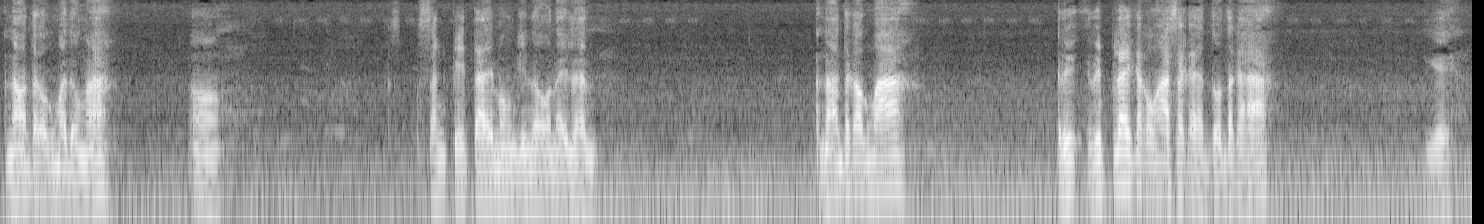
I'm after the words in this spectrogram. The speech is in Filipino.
Anaon ta ka ugma dong ha? Oo. Sangpita mong ginoo na ilan. Anaon ta ka ugma ha? Re- reply ka kung asa ka, doon ta ka ha? Sige.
